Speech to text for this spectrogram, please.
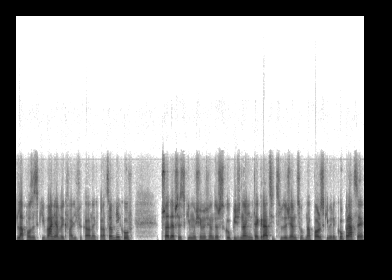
dla pozyskiwania wykwalifikowanych pracowników. Przede wszystkim musimy się też skupić na integracji cudzoziemców na polskim rynku pracy,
